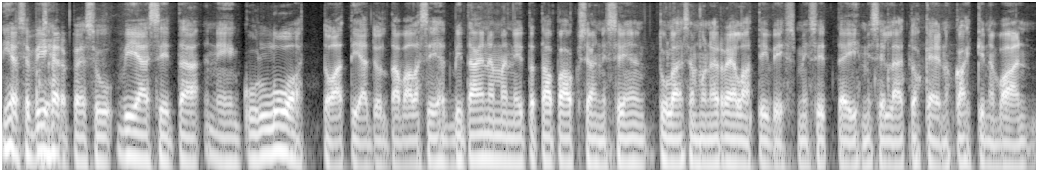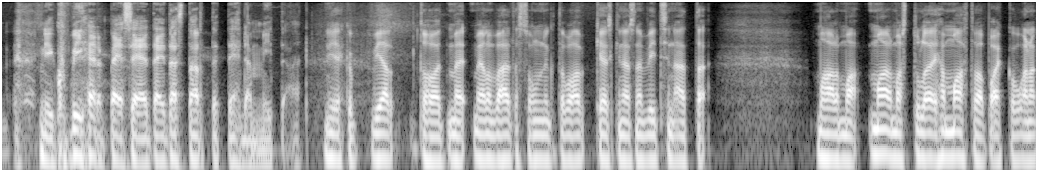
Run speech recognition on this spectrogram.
Niin ja se viherpesu vie sitä niin kuin luottoa tietyllä tavalla siihen, että mitä enemmän niitä tapauksia, niin siihen tulee semmoinen relativismi sitten ihmisille, että okei, no kaikki ne vaan niin kuin viherpesee, että ei tässä tarvitse tehdä mitään. Niin ehkä vielä tuohon, että me, meillä on vähän tässä ollut niin kuin tavallaan keskinäisenä vitsinä, että – maailma, maailmasta tulee ihan mahtava paikka vuonna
